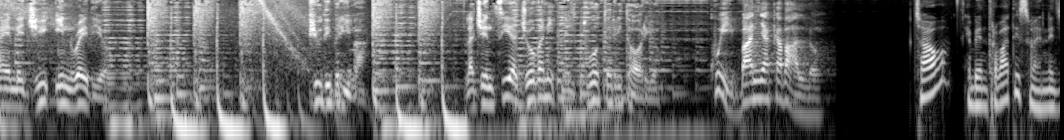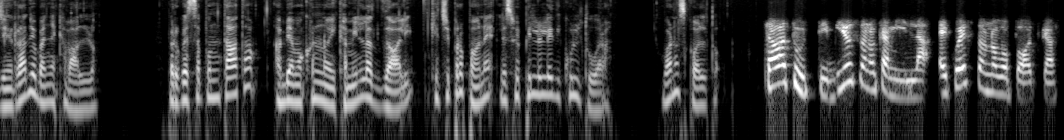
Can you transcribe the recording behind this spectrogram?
ANG in radio. Più di prima. L'agenzia Giovani nel tuo territorio. Qui Bagnacavallo. Ciao e bentrovati su ANG in radio Bagnacavallo. Per questa puntata abbiamo con noi Camilla Zoli che ci propone le sue pillole di cultura. Buon ascolto. Ciao a tutti, io sono Camilla e questo è un nuovo podcast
